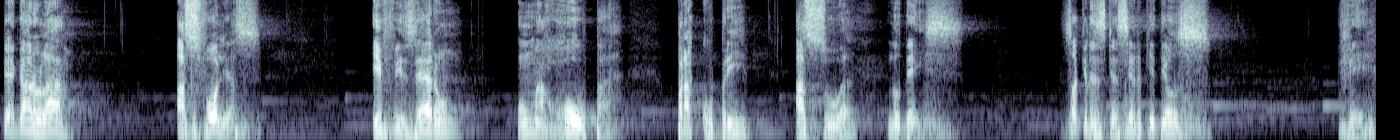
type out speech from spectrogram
pegaram lá as folhas e fizeram uma roupa para cobrir a sua nudez. Só que eles esqueceram que Deus vê.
